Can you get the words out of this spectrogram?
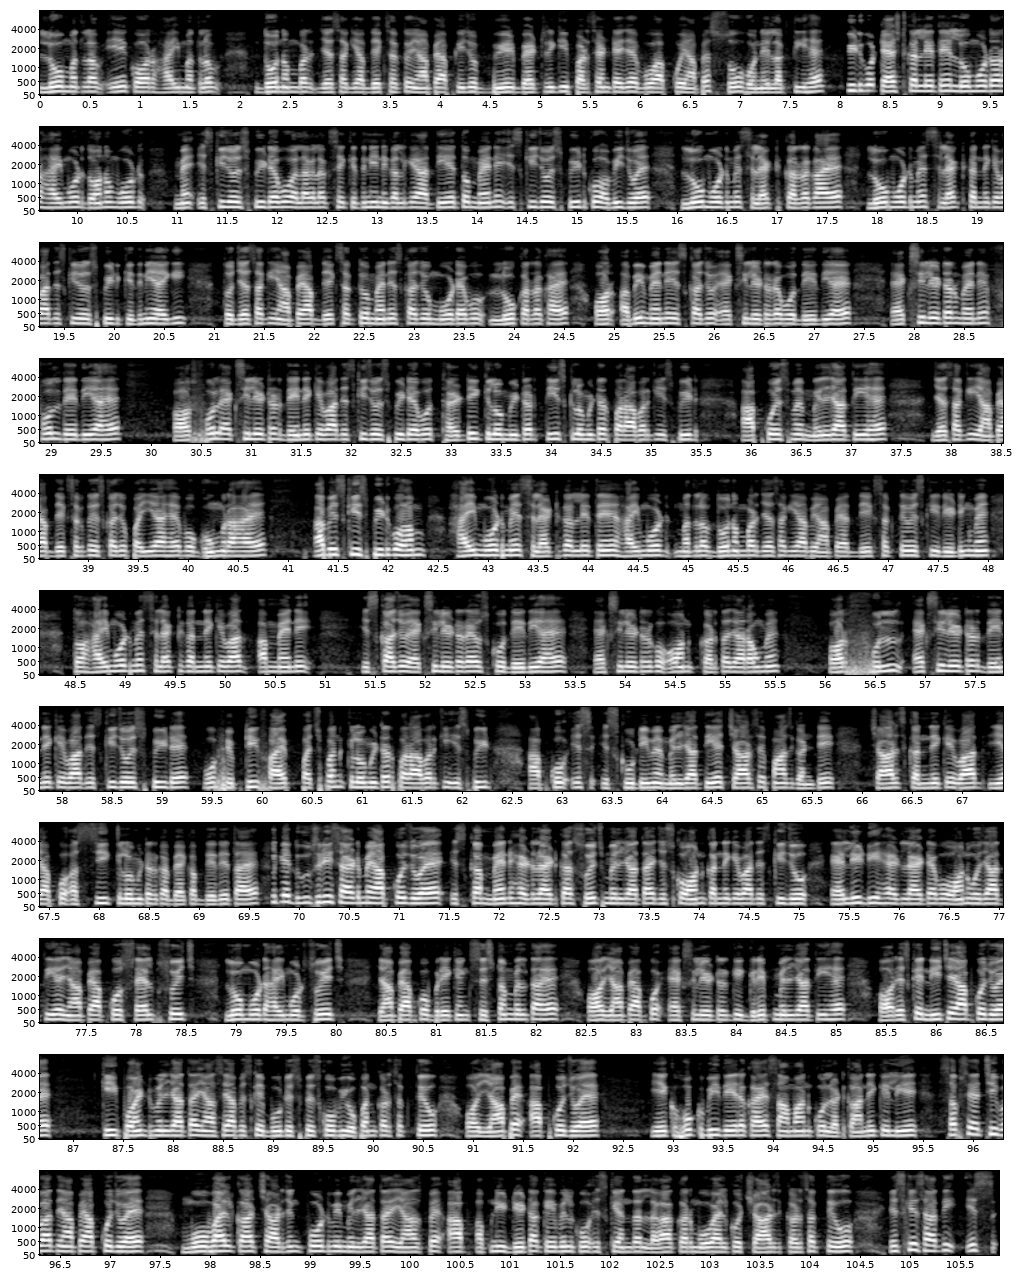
लो मतलब एक और हाई मतलब दो नंबर, जैसा कि आप देख सकते हो, यहाँ पे आपकी जो बैटरी की परसेंटेज है, वो आपको यहाँ पे शो होने लगती है। स्पीड को टेस्ट कर लेते हैं लो मोड और हाई मोड दोनों मोड में इसकी जो स्पीड है, वो अलग अलग से कितनी निकल के आती है। तो मैंने इसकी जो स्पीड को अभी जो है लो मोड में सिलेक्ट कर रखा है। लो मोड में सिलेक्ट करने के बाद इसकी जो स्पीड कितनी आएगी? तो जैसा कि यहाँ पर आप देख सकते हो, मैंने इसका जो मोड है, वो लो कर रखा है और अभी मैंने इसका जो एक्सीटर है, वो दे दिया है। एक्सीटर मैंने फुल दे दिया है। और फुल एक्सीटर देने के बाद इसकी जो स्पीड है वो 30 किलोमीटर 30 किलोमीटर पर आवर की स्पीड आपको इसमें मिल जाती है। जैसा कि यहाँ पे आप देख सकते हो इसका जो पहिया है वो घूम रहा है। अब इसकी स्पीड को हम हाई मोड में सिलेक्ट कर लेते हैं। हाई मोड मतलब दो नंबर जैसा कि आप यहाँ पे देख सकते हो इसकी रीडिंग में। तो हाई मोड में सिलेक्ट करने के बाद अब मैंने इसका जो एक्सीटर है उसको दे दिया है। एक्सीटर को ऑन करता जा रहा हूँ मैं। और फुल एक्सीटर देने के बाद इसकी जो स्पीड है, वो 55 55 किलोमीटर पर आवर की स्पीड आपको इस स्कूटी में मिल जाती है। चार से पाँच घंटे चार्ज करने के बाद ये आपको 80 किलोमीटर का बैकअप दे देता है। के दूसरी साइड में आपको जो है इसका मेन हेडलाइट का स्विच मिल जाता है, जिसको ऑन करने के बाद इसकी जो एलईडी हेडलाइट है वो ऑन हो जाती है। यहाँ पे आपको self switch, low mode, high mode switch, यहाँ पे आपको ब्रेकिंग सिस्टम मिलता है और यहाँ पे आपको एक्सीटर की ग्रिप मिल जाती है और इसके नीचे आपको जो है की पॉइंट मिल जाता है। यहाँ से आप इसके बूट स्पेस को भी ओपन कर सकते हो और यहाँ पर आपको जो है एक हुक भी दे रखा है सामान को लटकाने के लिए। सबसे अच्छी बात यहाँ पे आपको जो है, मोबाइल का चार्जिंग पोर्ट भी मिल जाता है। यहाँ पे आप अपनी डेटा केबल को इसके अंदर लगाकर मोबाइल को चार्ज कर सकते हो। इसके साथ ही इस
